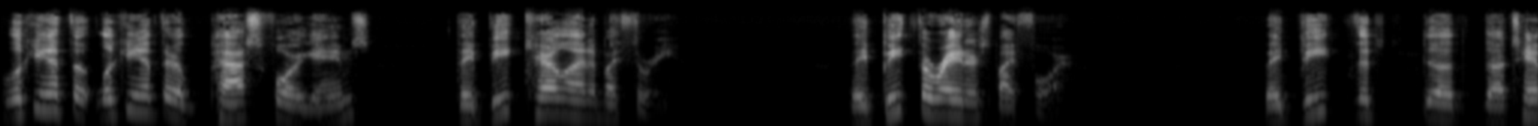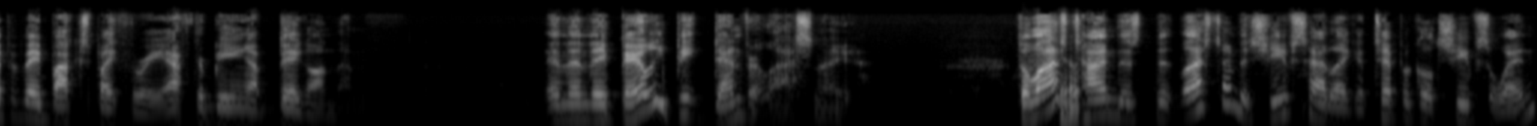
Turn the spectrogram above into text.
looking at the looking at their past four games, they beat Carolina by three. They beat the Raiders by four. They beat the the, the Tampa Bay Bucks by three after being up big on them. And then they barely beat Denver last night. The last Yep. time this the last time the Chiefs had like a typical Chiefs win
